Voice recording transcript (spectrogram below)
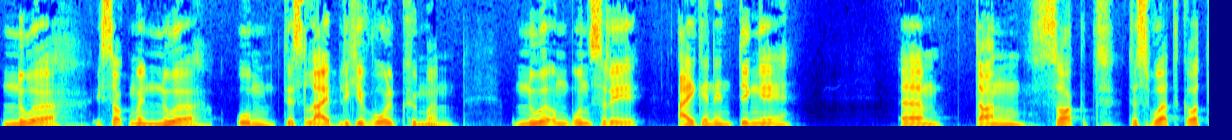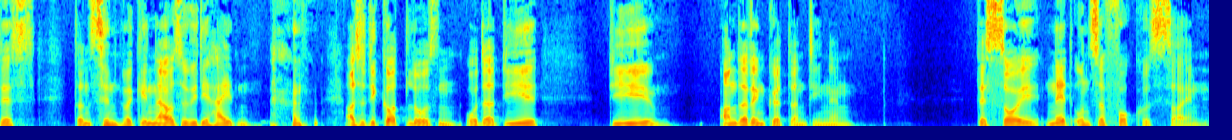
nur, ich sag mal nur um das leibliche Wohl kümmern, nur um unsere eigenen Dinge, ähm, dann sagt das Wort Gottes, dann sind wir genauso wie die Heiden, also die Gottlosen oder die, die anderen Göttern dienen. Das soll nicht unser Fokus sein.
